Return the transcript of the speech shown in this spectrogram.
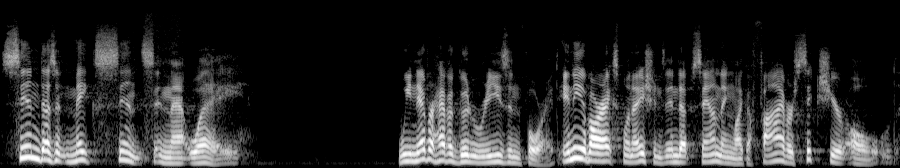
Sin doesn't make sense in that way. We never have a good reason for it. Any of our explanations end up sounding like a five or six year old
